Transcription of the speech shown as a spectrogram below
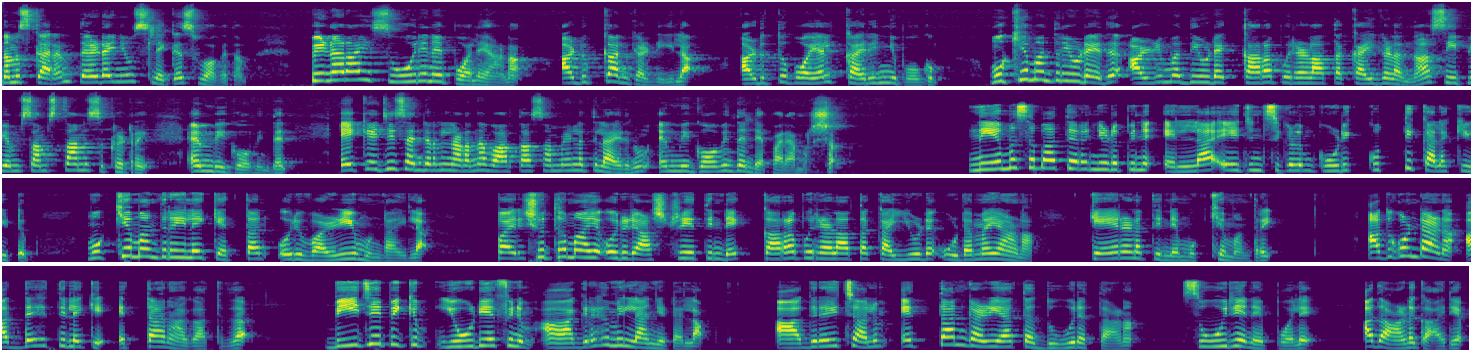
നമസ്കാരം. തേർഡ് ന്യൂസിലേക്ക് സ്വാഗതം. പിണറായി സൂര്യനെ പോലെയാണ്. അടുക്കാൻ കഴിയില്ല. അടുത്തുപോയാൽ കരിഞ്ഞു പോകും. മുഖ്യമന്ത്രിയുടേത് അഴിമതിയുടെ കറ പുരളാത്ത കൈകളെന്ന് സി പി എം സംസ്ഥാന secretary M V Govindan. A K G സെന്ററിൽ നടന്ന വാർത്താ സമ്മേളനത്തിലായിരുന്നു എം വി ഗോവിന്ദന്റെ പരാമർശം. നിയമസഭാ തെരഞ്ഞെടുപ്പിന് എല്ലാ ഏജൻസികളും കൂടി കുത്തിക്കലക്കിയിട്ടും മുഖ്യമന്ത്രിയിലേക്ക് എത്താൻ ഒരു വഴിയുമുണ്ടായില്ല. പരിശുദ്ധമായ ഒരു രാഷ്ട്രീയത്തിന്റെ കറപുരളാത്ത കൈയുടെ ഉടമയാണ് കേരളത്തിന്റെ മുഖ്യമന്ത്രി. അതുകൊണ്ടാണ് അദ്ദേഹത്തിലേക്ക് എത്താനാകാത്തത്. ബി ജെ പിക്കും യു ഡി എഫിനും ആഗ്രഹമില്ലാഞ്ഞിട്ടല്ല. ആഗ്രഹിച്ചാലും എത്താൻ കഴിയാത്ത ദൂരത്താണ് സൂര്യനെ പോലെ. അതാണ് കാര്യം.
